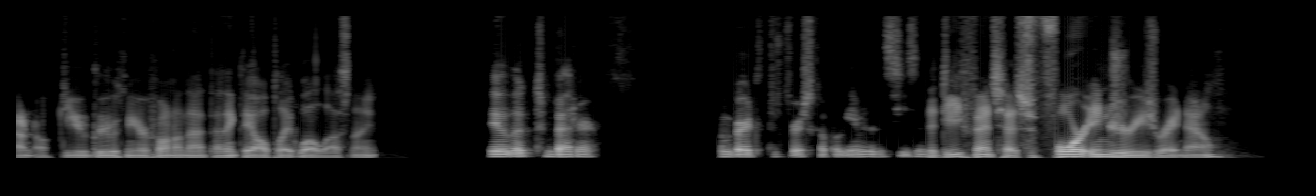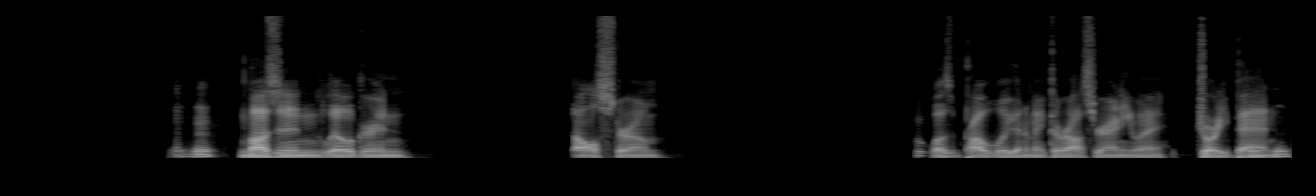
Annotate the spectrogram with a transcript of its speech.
I don't know. Do you agree with me, Irfan, on that? I think they all played well last night. They looked better compared to the first couple of games of the season. The defense has four injuries right now. hmm Muzzin, Liljegren, Dahlstrom, wasn't probably going to make the roster anyway. Jordie Benn. Mhm.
